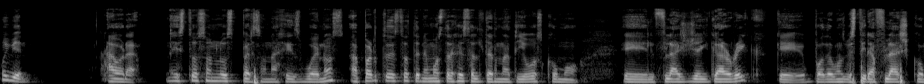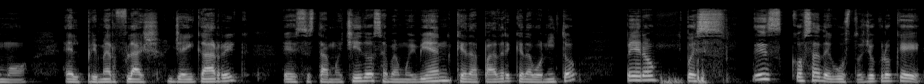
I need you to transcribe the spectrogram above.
Muy bien. Ahora, estos son los personajes buenos. Aparte de esto tenemos trajes alternativos como el Flash J. Garrick, que podemos vestir a Flash como el primer Flash J. Garrick. Eso está muy chido, se ve muy bien, queda padre, queda bonito. Pero pues es cosa de gustos. Yo creo que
